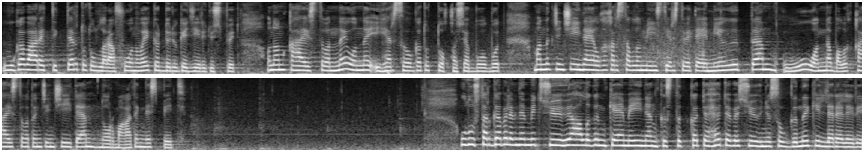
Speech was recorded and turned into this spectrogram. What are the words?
уға бар еттіктер тұтуллара фоновай көрдіруге дері түспіт. Онан қағайыстываннай онна ихер сылға тұттуққа шап болбыт. Маннык ченчи ина айылға қарыстабылын министерстветі әме ғытта, у онна балық қағайыстыватын ченчиіті нормаға тәңнеспет. Улустарга бәлемнәмет сүйі алығын кәмейінен кыстыққа төхі төбе сүйіні сылғыны келдерелері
